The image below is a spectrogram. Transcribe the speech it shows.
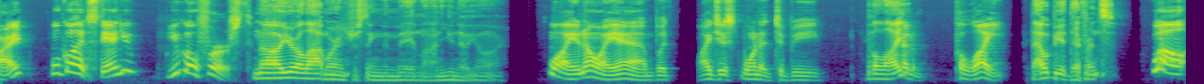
right. Well, go ahead, Stan. You you go first. No, you're a lot more interesting than me, Lonnie. You know you are. Well, you know I am, but I just wanted to be polite. Kind of polite. That would be a difference. Well,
